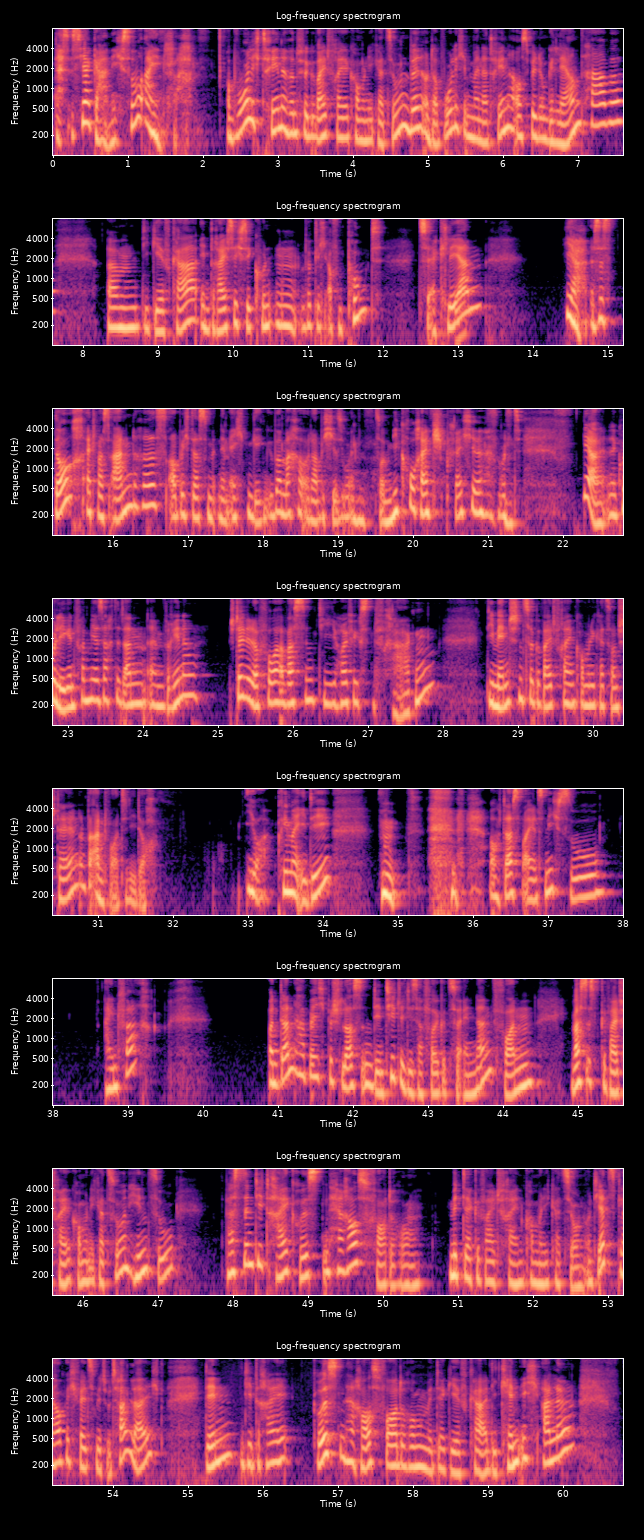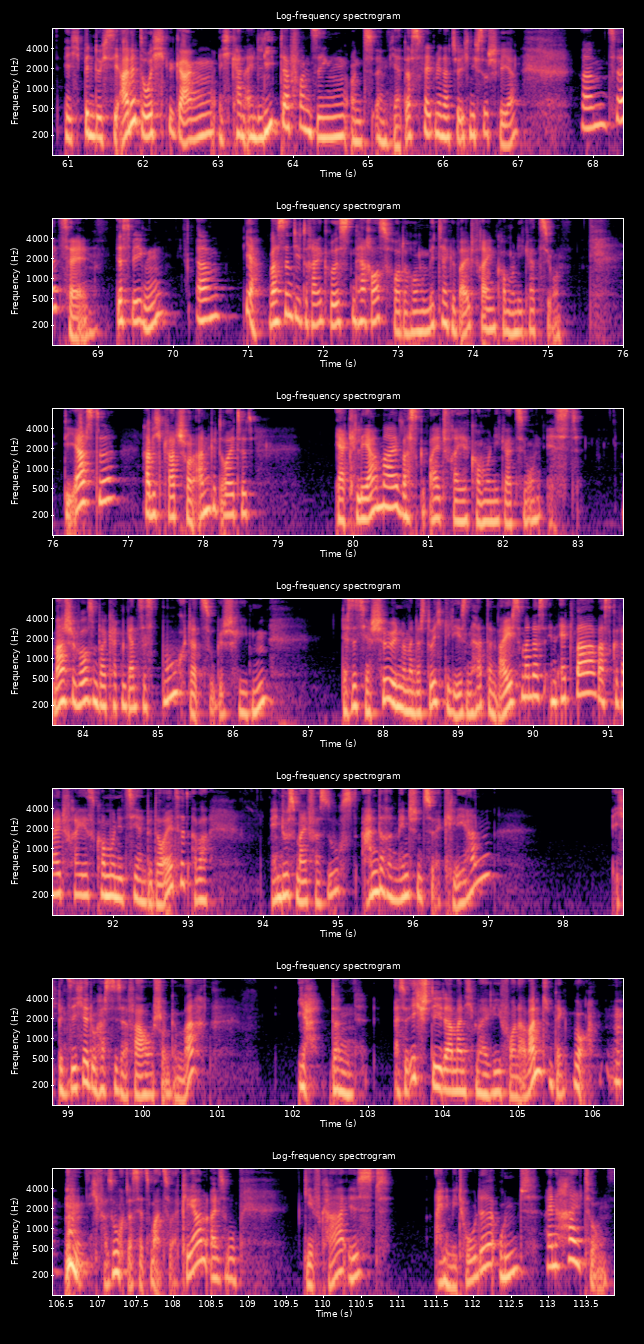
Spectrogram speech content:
Das ist ja gar nicht so einfach. Obwohl ich Trainerin für gewaltfreie Kommunikation bin und obwohl ich in meiner Trainerausbildung gelernt habe, ähm, die GfK in 30 Sekunden wirklich auf den Punkt zu erklären. Ja, es ist doch etwas anderes, ob ich das mit einem echten Gegenüber mache oder ob ich hier so in so ein Mikro reinspreche. Und ja, eine Kollegin von mir sagte dann, ähm, Verena, stell dir doch vor, was sind die häufigsten Fragen, die Menschen zur gewaltfreien Kommunikation stellen und beantworte die doch. Ja, prima Idee. Hm. Auch das war jetzt nicht so einfach. Und dann habe ich beschlossen, den Titel dieser Folge zu ändern von Was ist gewaltfreie Kommunikation hin zu Was sind die drei größten Herausforderungen mit der gewaltfreien Kommunikation? Und jetzt glaube ich, fällt es mir total leicht, denn die drei größten Herausforderungen mit der GfK, die kenne ich alle. Ich bin durch sie alle durchgegangen. Ich kann ein Lied davon singen und ähm, ja, das fällt mir natürlich nicht so schwer ähm, zu erzählen. Deswegen, ähm, ja, was sind die drei größten Herausforderungen mit der gewaltfreien Kommunikation? Die erste habe ich gerade schon angedeutet. Erklär mal, was gewaltfreie Kommunikation ist. Marshall Rosenberg hat ein ganzes Buch dazu geschrieben. Das ist ja schön, wenn man das durchgelesen hat, dann weiß man das in etwa, was gewaltfreies Kommunizieren bedeutet. Aber wenn du es mal versuchst, anderen Menschen zu erklären, ich bin sicher, du hast diese Erfahrung schon gemacht. Ja, dann, also ich stehe da manchmal wie vor einer Wand und denke, ja, ich versuche das jetzt mal zu erklären. Also GFK ist eine Methode und eine Haltung.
